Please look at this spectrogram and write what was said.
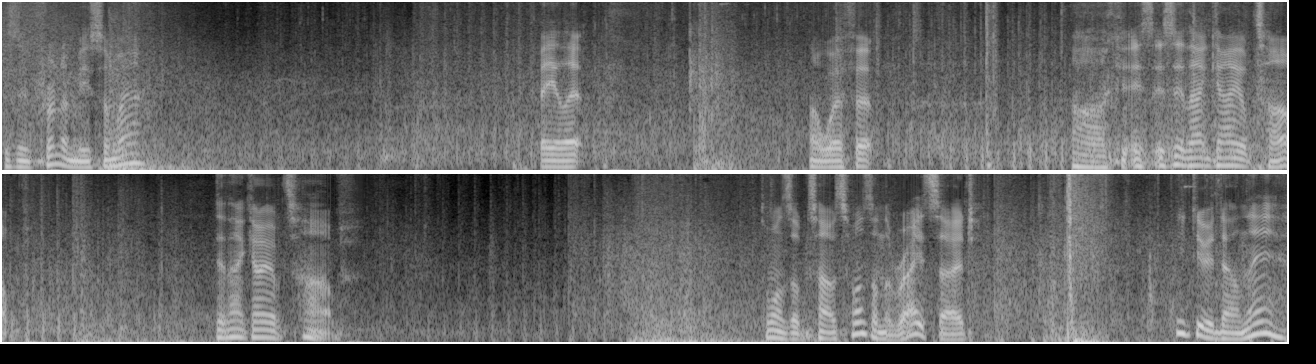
He's in front of me somewhere. Bail it. Not worth it. Oh, is, is it that guy up top? Is it that guy up top? Someone's up top. Someone's on the right side. What are you doing down there?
